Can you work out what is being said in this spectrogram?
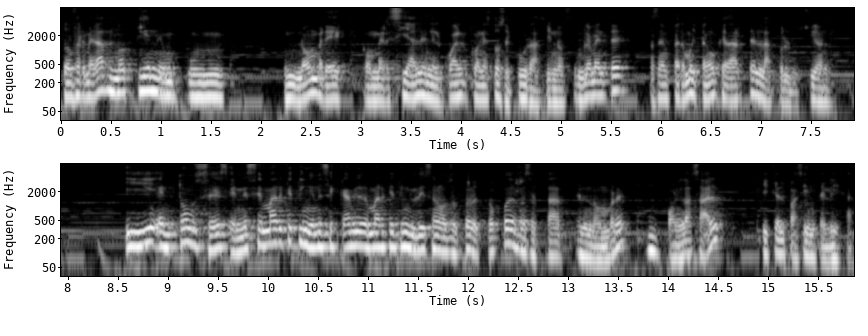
tu, enfermedad no tiene un, un, nombre comercial en el cual con esto se cura, sino simplemente estás enfermo y tengo que darte la solución. Y entonces, en ese marketing, en ese cambio de marketing, le dicen a los doctores, no puedes recetar el nombre, pon la sal y que el paciente elija,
